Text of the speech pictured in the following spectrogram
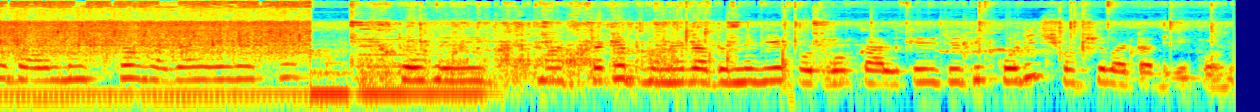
ওদিকে ডাল মাছটা ভাজা হয়ে গেছে। তো এই মাছটাকে ধনে রাঁধুনি দিয়ে করব। কালকে যদি করি সর্ষে বাটা দিয়ে করব।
